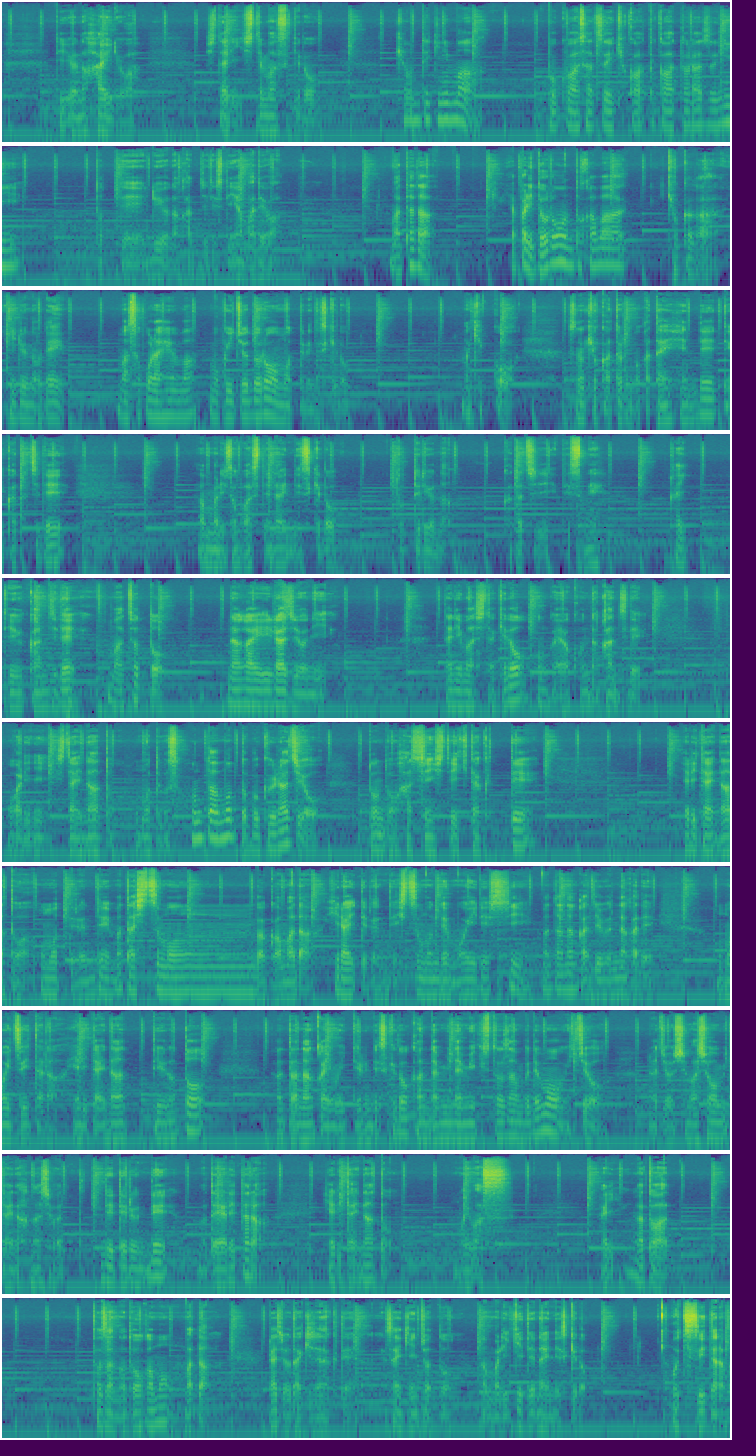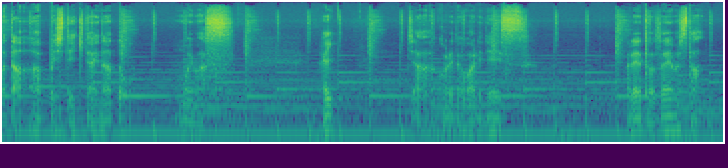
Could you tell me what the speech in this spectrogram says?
ていうような配慮はしたりしてますけど基本的にまあ僕は撮影許可とかは取らずに撮っているような感じですね山では。まあ、ただやっぱりドローンとかは許可がいるので、まあ、そこら辺は僕一応ドローンを持ってるんですけど、まあ、結構その許可取るのが大変でっていう形であんまり飛ばせてないんですけど撮ってるような形ですね。はい。っていう感じでまあちょっと長いラジオになりましたけど今回はこんな感じで終わりにしたいなと思ってます。本当はもっと僕ラジオどんどん発信していきたくってやりたいなとは思ってるんでまた質問箱はまだ開いてるんで質問でもいいですしまた何か自分の中で思いついたらやりたいなっていうのとあとは何回も言ってるんですけど神田南口登山部でも一応ラジオしましょうみたいな話は出てるんでまたやれたらやりたいなと思いますはい。あとは、登山の動画もまた、ラジオだけじゃなくて、最近ちょっとあんまり行けてないんですけど、落ち着いたらまたアップしていきたいなと思います。はい。じゃあ、これで終わりです。ありがとうございました。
